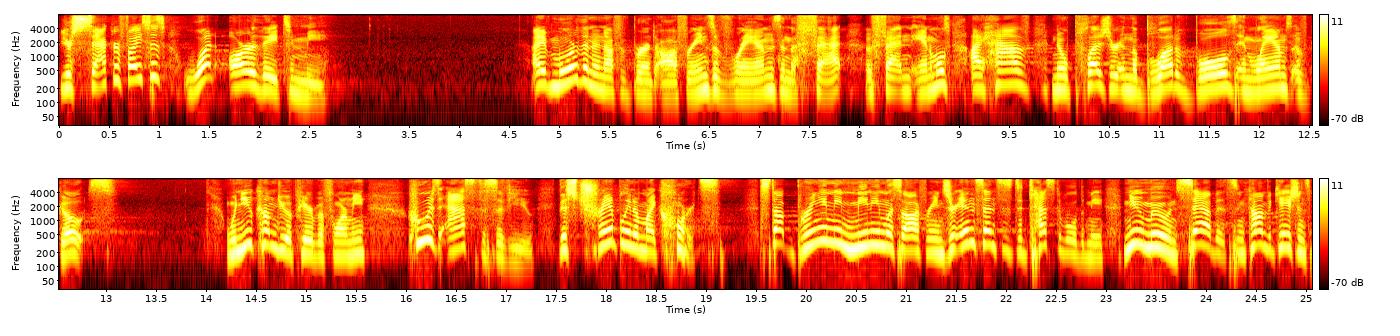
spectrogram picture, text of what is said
your sacrifices, what are they to me? I have more than enough of burnt offerings, of rams and the fat of fattened animals. I have no pleasure in the blood of bulls and lambs of goats. When you come to appear before me, who has asked this of you, this trampling of my courts? Stop bringing me meaningless offerings. Your incense is detestable to me. New moons, Sabbaths, and convocations.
